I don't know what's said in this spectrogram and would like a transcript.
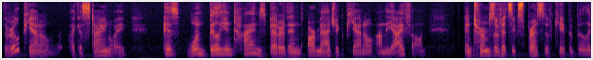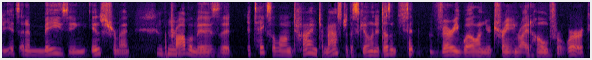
the real piano, like a Steinway, is one billion times better than our magic piano on the iPhone in terms of its expressive capability. It's an amazing instrument. Mm-hmm. The problem is that it takes a long time to master the skill and it doesn't fit very well on your train ride home for work.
